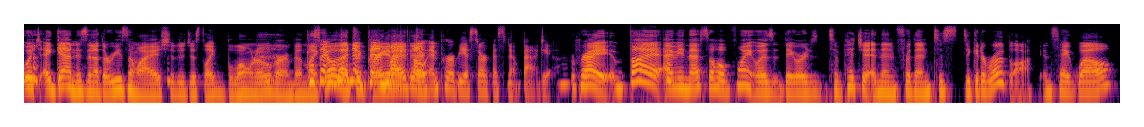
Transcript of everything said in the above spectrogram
which again is another reason why I should have just like blown over and been like I oh that's a great like, oh, idea oh, impervious surface, no bad idea. Right. But I mean, that's the whole point was they were to pitch it and then for them to, to get a roadblock and say, well,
